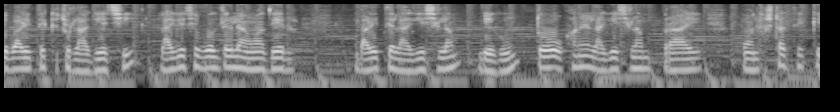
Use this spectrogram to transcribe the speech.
এই বাড়িতে কিছু লাগিয়েছি। লাগিয়েছি বলতে গেলে আমাদের বাড়িতে লাগিয়েছিলাম বেগুন। তো ওখানে লাগিয়েছিলাম প্রায় পঞ্চাশটা থেকে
